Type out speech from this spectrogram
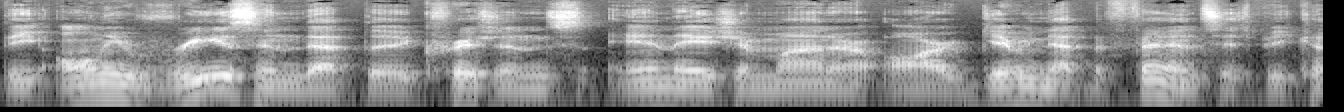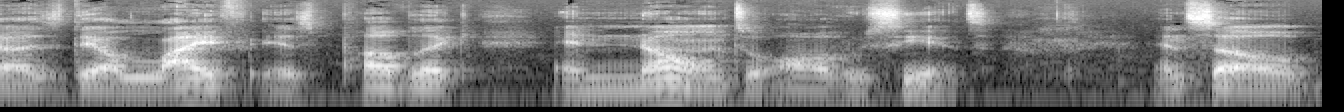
the only reason that the Christians in Asia Minor are giving that defense is because their life is public and known to all who see it. And so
